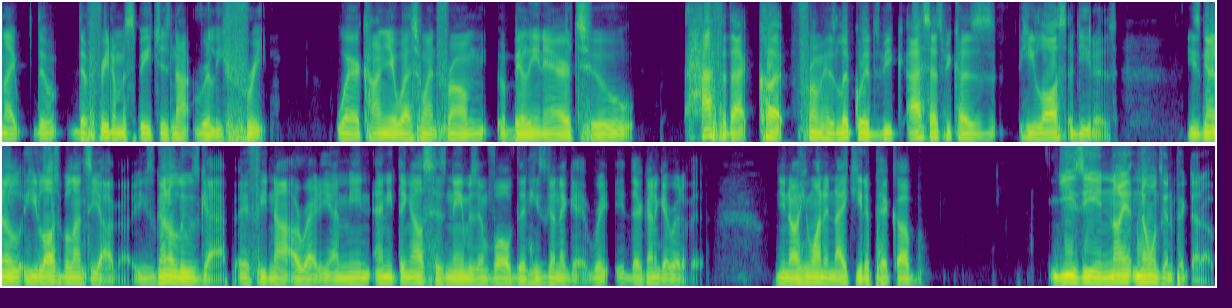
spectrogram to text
like the the freedom of speech is not really free. Where Kanye West went from a billionaire to half of that cut from his liquids be- assets because he lost Adidas. He's gonna he lost Balenciaga. He's gonna lose Gap if he not already. I mean, anything else his name is involved in, he's gonna get ri- they're gonna get rid of it. You know, he wanted Nike to pick up Yeezy, and no, no one's gonna pick that up.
